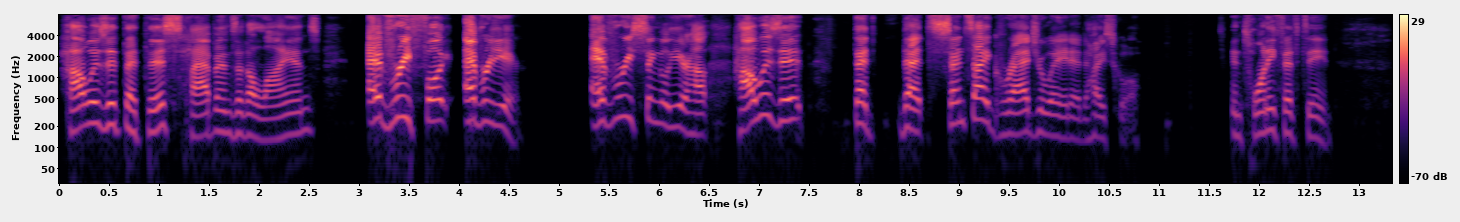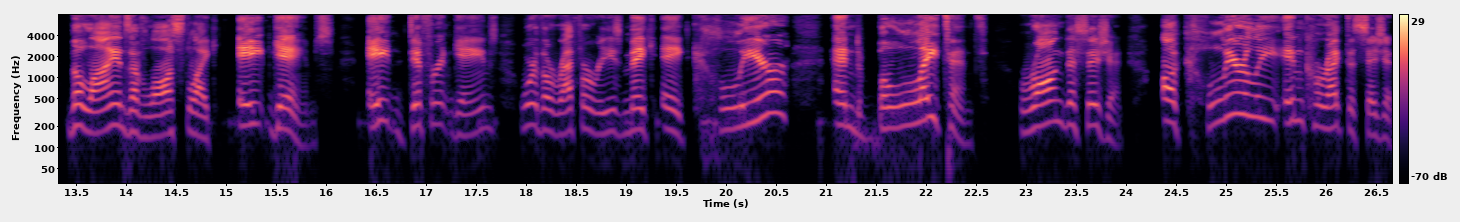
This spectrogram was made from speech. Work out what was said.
How is it that this happens to the Lions every foot every year? Every single year. How how is it that that since I graduated high school in 2015, the Lions have lost like 8 games eight different games where the referees make a clear and blatant wrong decision, a clearly incorrect decision.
